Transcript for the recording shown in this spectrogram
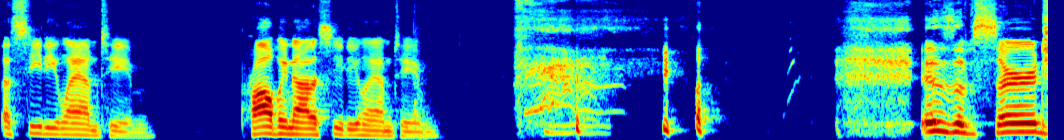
a CeeDee Lamb team. Probably not a CeeDee Lamb team. this is absurd.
